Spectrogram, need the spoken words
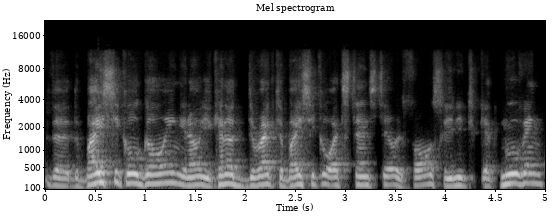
the, the bicycle going. You know, you cannot direct a bicycle at standstill; it falls. So you need to get moving.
